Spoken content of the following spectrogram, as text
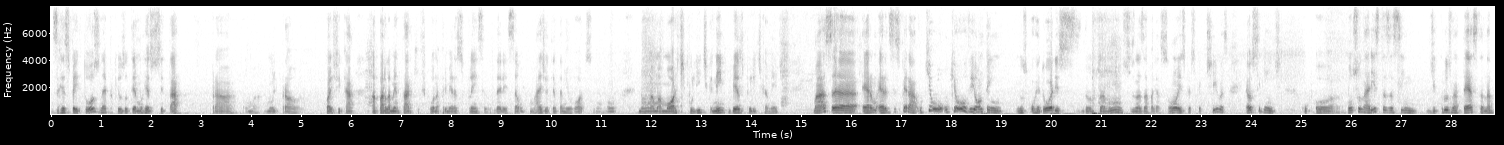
desrespeitoso, né? Porque usa o termo ressuscitar para uma para qualificar a parlamentar que ficou na primeira suplência da eleição, mais de 80 mil votos, não, não, não é uma morte política, nem mesmo politicamente. Mas uh, era, era desesperar. O que, eu, o que eu ouvi ontem nos corredores dos anúncios, nas avaliações, perspectivas, é o seguinte: o, o, bolsonaristas assim de cruz na testa, na,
